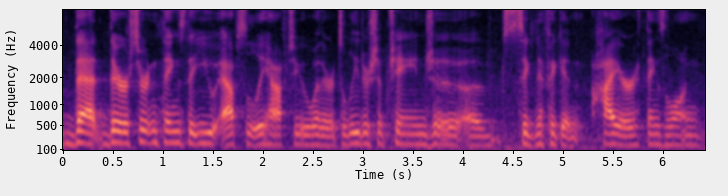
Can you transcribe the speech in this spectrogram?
that there are certain things that you absolutely have to, whether it's a leadership change, a, a significant hire, things along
